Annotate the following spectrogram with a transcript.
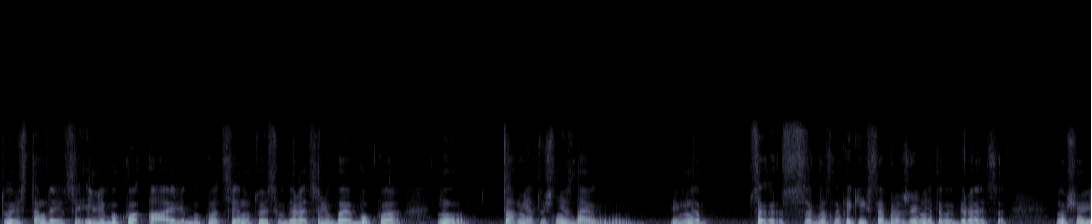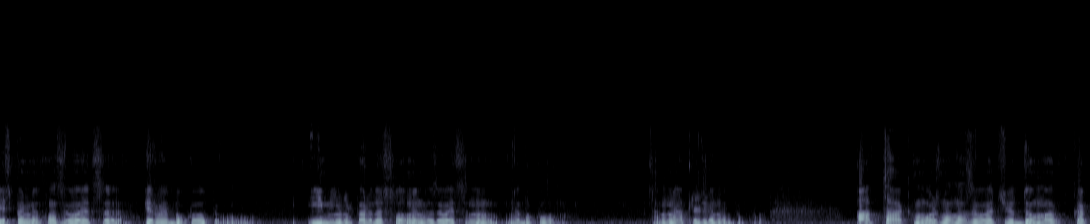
То есть там дается или буква А, или буква С, ну то есть выбирается любая буква, ну там я точно не знаю, именно со- согласно каких соображений это выбирается. В общем, весь помет называется, первая буква имени по родословной называется, ну, на букву, там, на определенную букву. А так можно называть ее дома, как,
